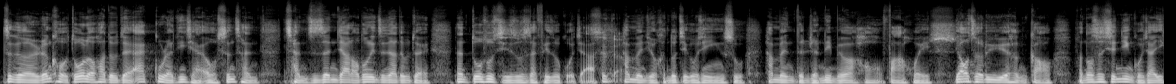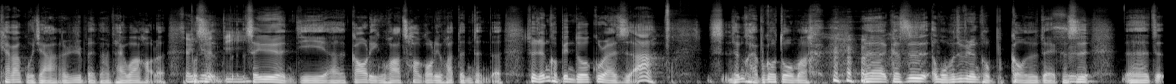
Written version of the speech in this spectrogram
这个人口多的话，对不对？哎，固然听起来哦，生产产值。增加劳动力增加，对不对？但多数其实都是在非洲国家，是的，他们有很多结构性因素，他们的人力没办法好好发挥，夭折率也很高。反倒是先进国家、已开发国家，日本啊、台湾好了，不是生育率很低，呃，高龄化、超高龄化等等的，所以人口变多固然是啊。人口还不够多吗？呃，可是我们这边人口不够，对不对？可是呃，这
